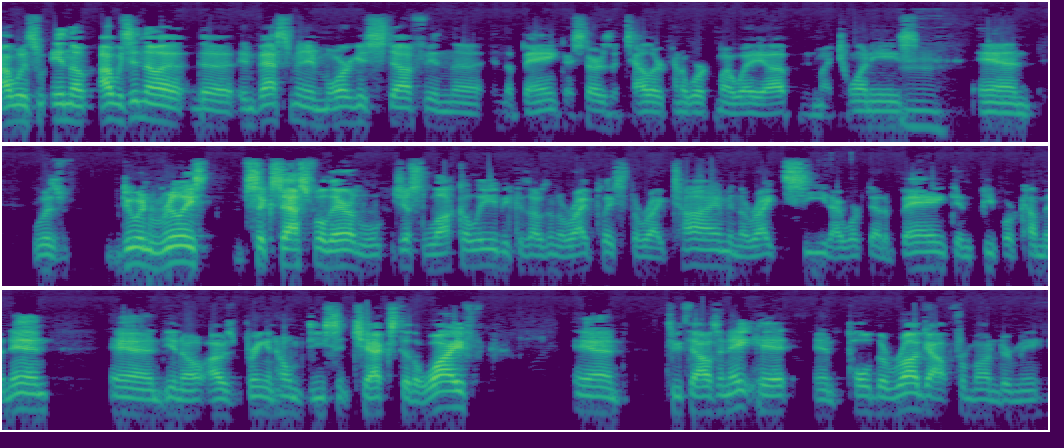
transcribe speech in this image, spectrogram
I was in the I was in the the investment and mortgage stuff in the in the bank. I started as a teller, kind of worked my way up in my 20s Mm. and was doing really successful there just luckily because I was in the right place at the right time in the right seat. I worked at a bank and people were coming in and you know, I was bringing home decent checks to the wife and 2008 hit and pulled the rug out from under me.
